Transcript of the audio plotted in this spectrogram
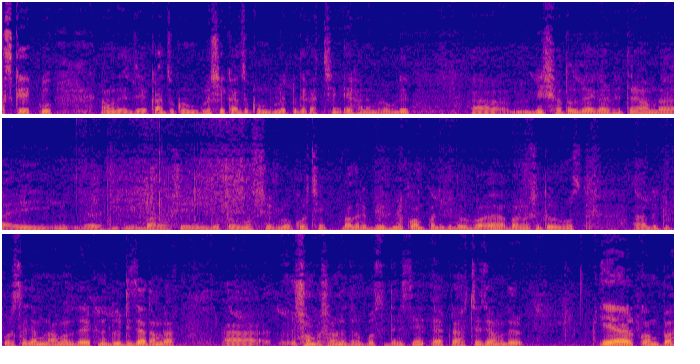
আজকে একটু আমাদের যে কার্যক্রমগুলো, সেই কার্যক্রমগুলো একটু দেখাচ্ছি। এখানে মোটামুটি বিশ শতক জায়গার ভিতরে আমরা এই এই যে তরমুজ সেগুলো করছি। বাজারে বিভিন্ন কোম্পানি কিন্তু বা- বারোশি তরমুজ বিক্রি করছে। যেমন আমাদের এখানে দুইটি জাত আমরা সম্প্রসারণের জন্য প্রস্তুতি নিচ্ছি। একটা হচ্ছে যে আমাদের এয়ার কোম্পা,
